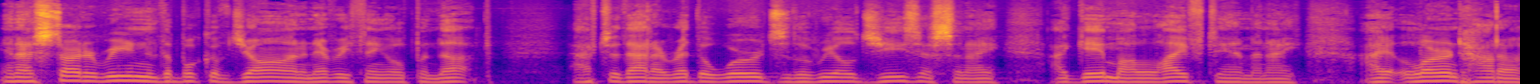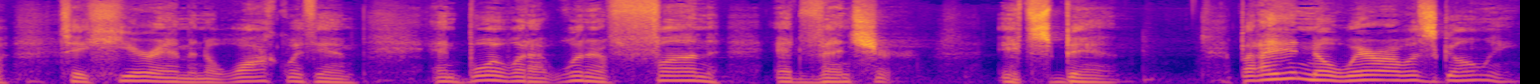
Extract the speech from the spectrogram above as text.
And I started reading the book of John, and everything opened up. After that, I read the words of the real Jesus and I, I gave my life to him and I, I learned how to, to hear him and to walk with him. And boy, what a, what a fun adventure it's been. But I didn't know where I was going.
